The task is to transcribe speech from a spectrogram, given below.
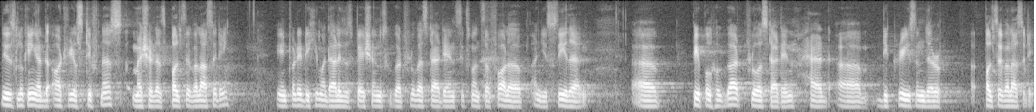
This is looking at the arterial stiffness measured as pulse velocity in 20 hemodialysis patients who got fluvastatin, six months of follow-up, and you see that uh, people who got fluvastatin had uh, decrease in their uh, pulse velocity.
